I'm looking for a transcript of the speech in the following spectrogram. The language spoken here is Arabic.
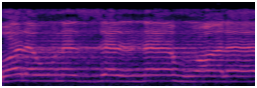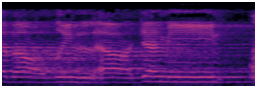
وَلَوْ نَزَّلْنَاهُ عَلَىٰ بَعْضِ الْأَعْجَمِينَ.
